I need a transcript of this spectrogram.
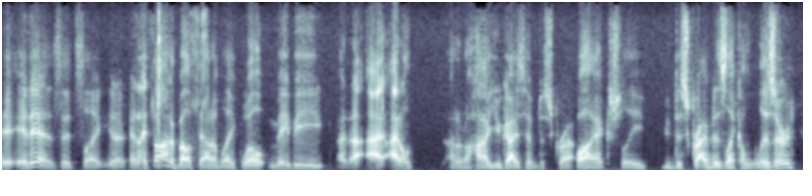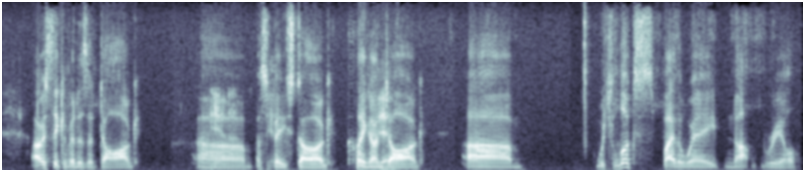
It, it is. It's like, you know, and I thought about that. I'm like, well, maybe I, I, I don't, I don't know how you guys have described. Well, actually, you described it as like a lizard. I always think of it as a dog, um, Yeah, a space dog, Klingon Yeah. dog, um, which looks, by the way, not real.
